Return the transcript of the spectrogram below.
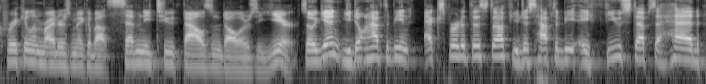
curriculum writers make about $72,000 a year. So again, you don't have to be an expert at this stuff. You just have to be a few steps ahead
